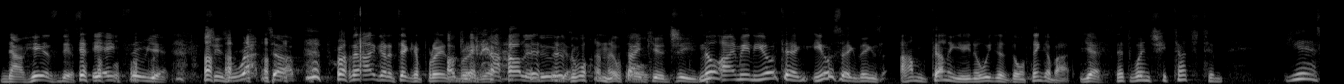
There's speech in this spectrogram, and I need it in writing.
Now, here's this. It ain't through yet. She's wrapped up. Brother, I gotta take a praise Okay, break. here. hallelujah. It's wonderful. Thank you, Jesus. No, I mean you're saying you're saying things. I'm telling you, you know, we just don't think about. Yes. That when she touched him, yes,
